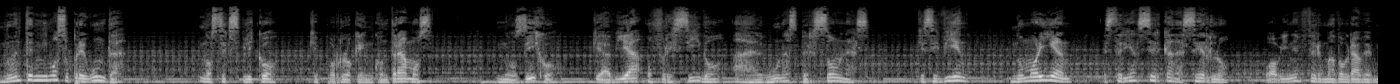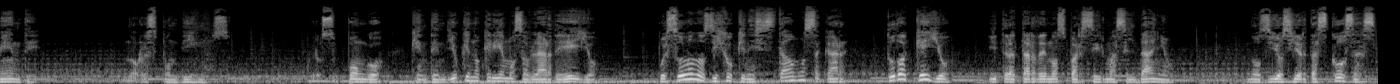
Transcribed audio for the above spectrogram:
No entendimos su pregunta. Nos explicó que por lo que encontramos, nos dijo que había ofrecido a algunas personas que si bien no morían, estarían cerca de hacerlo o habían enfermado gravemente. No respondimos, pero supongo que entendió que no queríamos hablar de ello, pues solo nos dijo que necesitábamos sacar todo aquello y tratar de no esparcir más el daño. Nos dio ciertas cosas,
